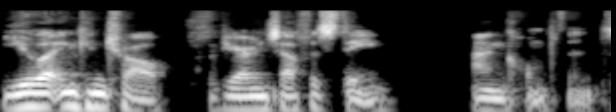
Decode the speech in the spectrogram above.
you are in control of your own self esteem and confidence.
